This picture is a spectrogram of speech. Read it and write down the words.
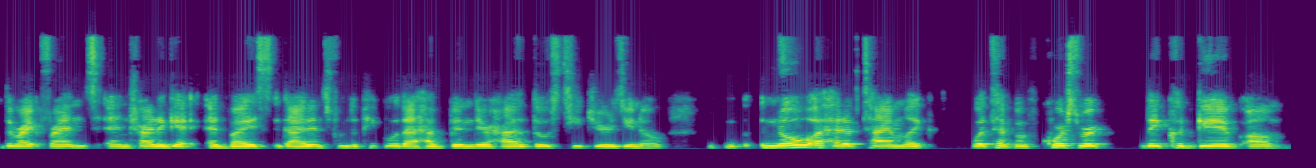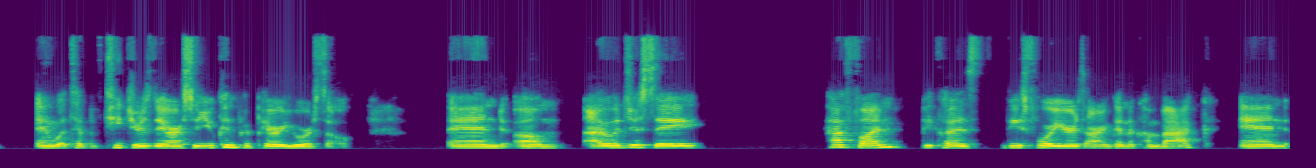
the right friends and try to get advice, guidance from the people that have been there, had those teachers, you know, know ahead of time like what type of coursework they could give, um, and what type of teachers they are so you can prepare yourself. And um, I would just say have fun because these four years aren't going to come back. And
